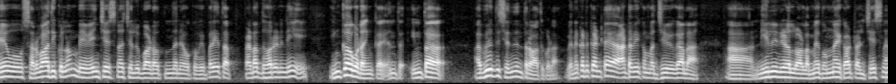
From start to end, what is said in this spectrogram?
మేము సర్వాధికులం మేము ఏం చేసినా చెల్లుబాటు అవుతుందనే ఒక విపరీత పెడ ధోరణిని ఇంకా కూడా ఇంకా ఎంత ఇంత అభివృద్ధి చెందిన తర్వాత కూడా వెనకటి కంటే ఆటవిక మధ్యయుగాల నీలి నీడలు వాళ్ళ మీద ఉన్నాయి కాబట్టి వాళ్ళు చేసిన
